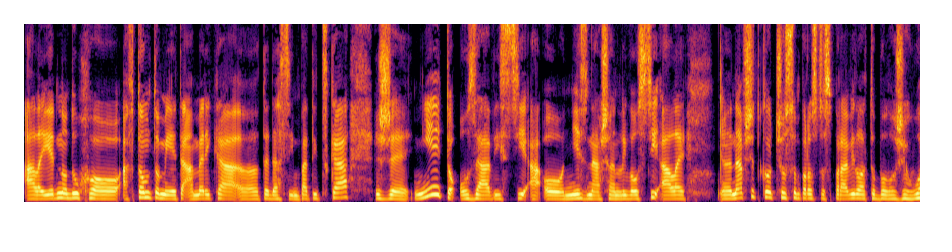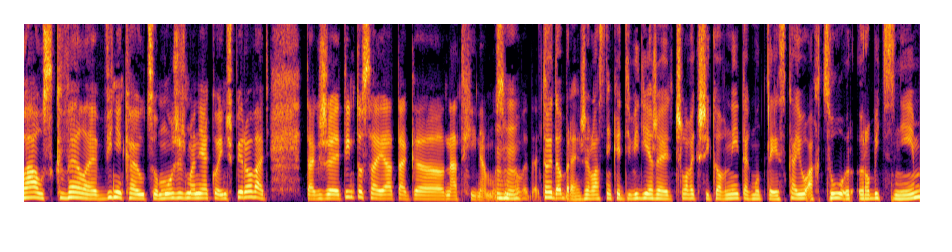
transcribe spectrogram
ale jednoducho, a v tomto mi je tá Amerika uh, teda sympatická, že nie je to o závisti a o neznášanlivosti, ale uh, na všetko, čo som prosto spravila, to bolo, že wow, skvelé, vynikajúco, môžeš ma nejako inšpirovať. Takže týmto sa ja tak uh, nadchýnam, musím mm-hmm. povedať. To je dobré, že vlastne keď vidia, že je človek šikovný, tak mu tlieskajú a chcú robiť s ním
